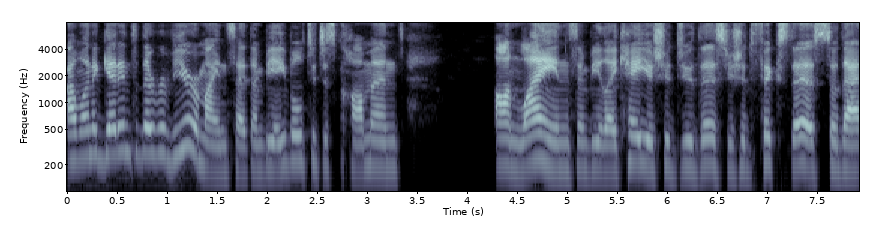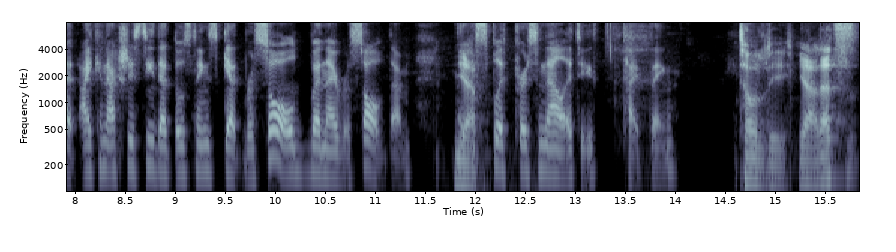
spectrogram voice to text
I want to get into the reviewer mindset and be able to just comment on lines and be like, hey, you should do this, you should fix this, so that I can actually see that those things get resolved when I resolve them. Like yeah, split personality type thing. totally. Yeah, that's.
